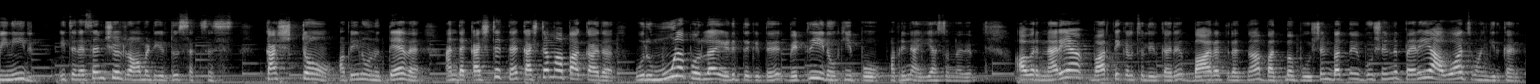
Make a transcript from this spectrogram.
we need it it's an essential raw material to success கஷ்டம் அப்படின்னு ஒன்று தேவை. அந்த கஷ்டத்தை கஷ்டமாக பார்க்காத ஒரு மூலப்பொருளாக எடுத்துக்கிட்டு வெற்றியை நோக்கி போ அப்படின்னு ஐயா சொன்னது. அவர் நிறைய வார்த்தைகள் சொல்லியிருக்காரு. பாரத் ரத்னா பத்மபூஷன் பத்மவிபூஷன் பெரிய அவார்ட்ஸ் வாங்கியிருக்காரு.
